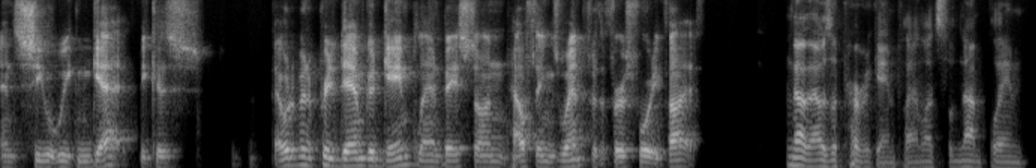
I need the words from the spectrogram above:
and see what we can get because that would have been a pretty damn good game plan based on how things went for the first 45. No, that was a perfect game plan. Let's not blame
